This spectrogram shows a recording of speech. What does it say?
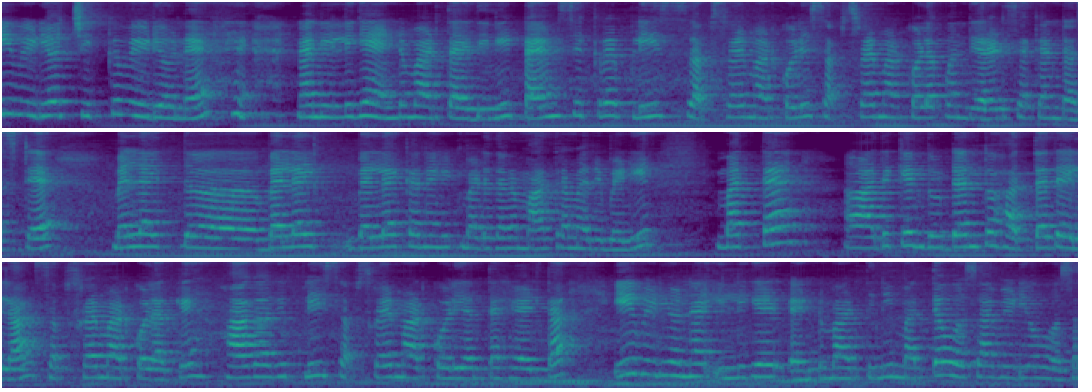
ಈ ವಿಡಿಯೋ ಚಿಕ್ಕ ವಿಡಿಯೋನೇ ನಾನು ಇಲ್ಲಿಗೆ ಎಂಡ್ ಮಾಡ್ತಾ ಇದ್ದೀನಿ. ಟೈಮ್ ಸಿಕ್ಕರೆ ಪ್ಲೀಸ್ ಸಬ್ಸ್ಕ್ರೈಬ್ ಮಾಡ್ಕೊಳ್ಳಿ. ಸಬ್ಸ್ಕ್ರೈಬ್ ಮಾಡ್ಕೊಳ್ಳೋಕೆ ಒಂದು ಎರಡು ಸೆಕೆಂಡ್ ಅಷ್ಟೇ. ಬೆಲ್ಲೈ ಬೆಲ್ಲೈ ಬೆಲ್ಲೈಕನ್ನೇ ಹಿಟ್ ಮಾಡೋದನ್ನು ಮಾತ್ರ ಮರಿಬೇಡಿ. ಮತ್ತು ಅದಕ್ಕೆ ದುಡ್ಡಂತೂ ಹತ್ತದೇ ಇಲ್ಲ ಸಬ್ಸ್ಕ್ರೈಬ್ ಮಾಡ್ಕೊಳ್ಳೋಕ್ಕೆ ಹಾಗಾಗಿ ಪ್ಲೀಸ್ ಸಬ್ಸ್ಕ್ರೈಬ್ ಮಾಡ್ಕೊಳ್ಳಿ ಅಂತ ಹೇಳ್ತಾ, ಈ ವಿಡಿಯೋನ ಇಲ್ಲಿಗೆ ಎಂಡ್ ಮಾಡ್ತೀನಿ. ಮತ್ತೆ ಹೊಸ ವಿಡಿಯೋ ಹೊಸ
